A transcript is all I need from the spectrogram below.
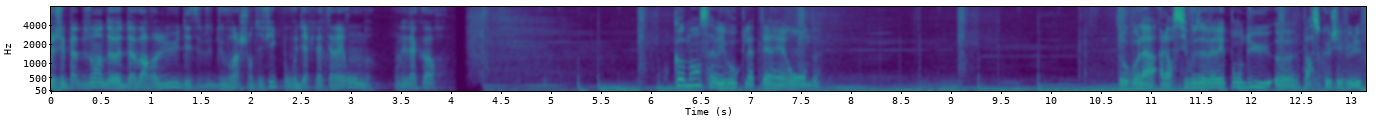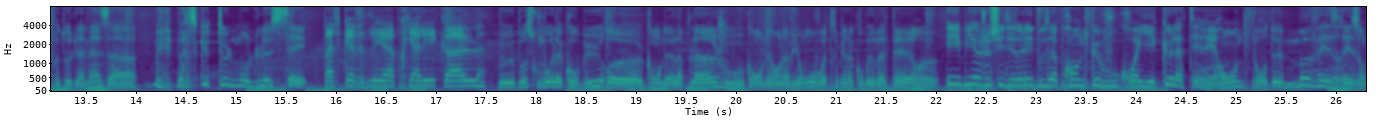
J'ai pas besoin de- d'avoir lu des ouvrages scientifiques pour vous dire que la Terre est ronde, on est d'accord Comment savez-vous que la Terre est ronde? Donc voilà, alors si vous avez répondu euh, parce que j'ai vu les photos de la NASA, mais parce que tout le monde le sait, Parce que je l'ai appris à l'école. euh, parce qu'on voit la courbure euh, quand on est à la plage ou quand on est en avion, on voit très bien la courbure de la Terre. Eh bien, je suis désolé de vous apprendre que vous croyez que la Terre est ronde pour de mauvaises raisons.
